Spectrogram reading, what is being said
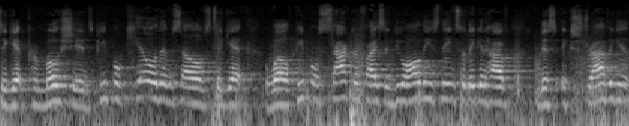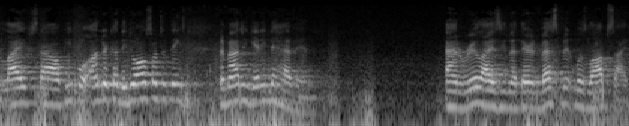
to get promotions. People kill themselves to get wealth. People sacrifice and do all these things so they can have this extravagant lifestyle. People undercut, they do all sorts of things. Imagine getting to heaven and realizing that their investment was lopsided.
